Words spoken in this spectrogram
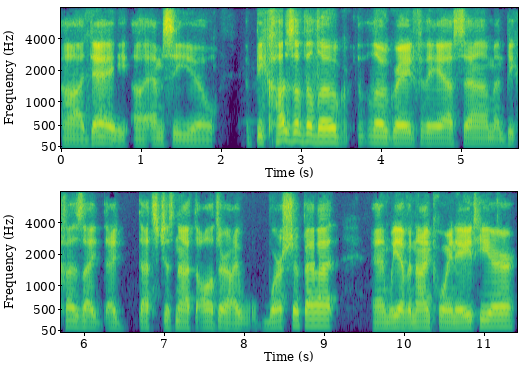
uh, day uh, MCU because of the low low grade for the ASM and because I, I that's just not the altar I worship at, and we have a 9.8 here,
